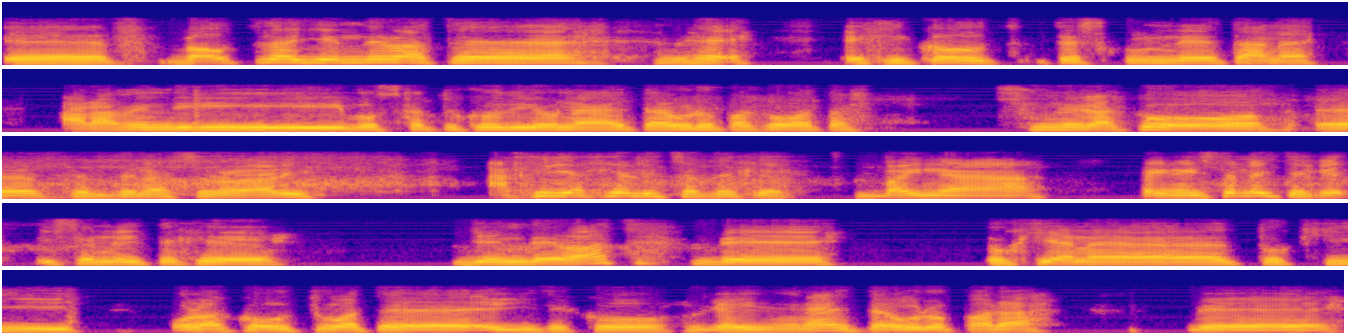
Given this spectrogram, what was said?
E, baute da jende bat e, egiko teskundeetan aramendiri bozkatuko diona eta Europako bat zunerako e, jente nazionalari ahi ahi litzateke, baina, baina izan daiteke, izan daiteke jende bat, be, tokian e, toki olako auto bat e, egiteko gai dena eta Europara be,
